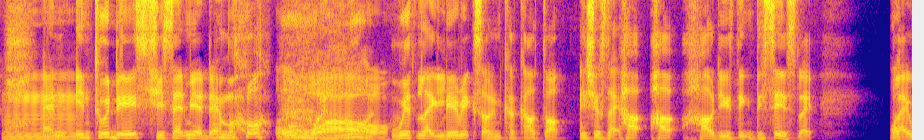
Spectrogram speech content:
Mm. And in two days, she sent me a demo. Oh my lord. with like lyrics on Kakao Talk, and she was like, "How how how do you think this is like?" What like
